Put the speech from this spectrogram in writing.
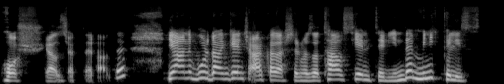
hoş yazacaktı herhalde. Yani buradan genç arkadaşlarımıza tavsiye niteliğinde minik penis,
